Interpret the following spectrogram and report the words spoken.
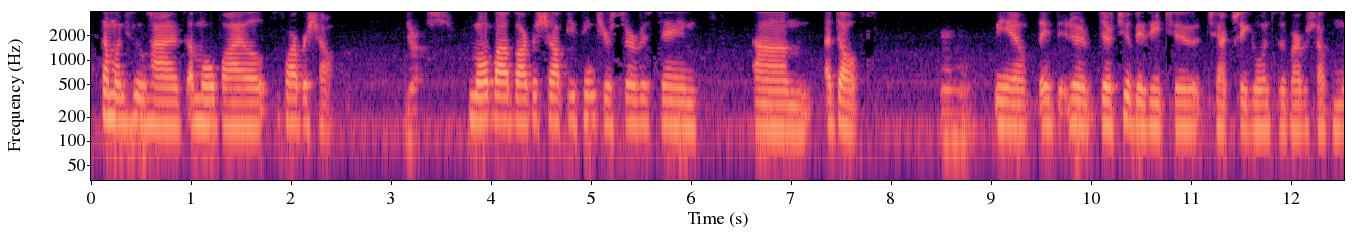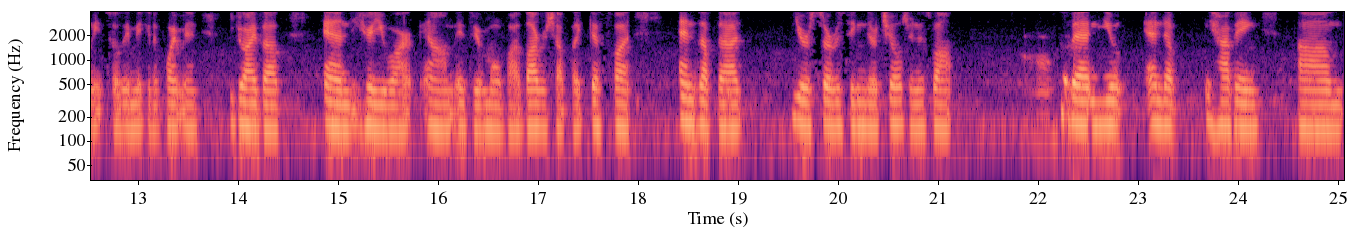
someone who has a mobile barbershop Yes. Mobile barbershop, you think you're servicing um, adults. Hmm You know, they, they're, they're too busy to, to actually go into the barbershop and wait. So they make an appointment. You drive up, and here you are um, into your mobile barbershop. But guess what? Ends up that you're servicing their children as well. Oh, So then you end up having um,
